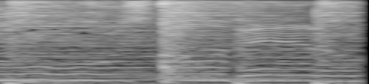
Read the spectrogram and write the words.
luz, um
